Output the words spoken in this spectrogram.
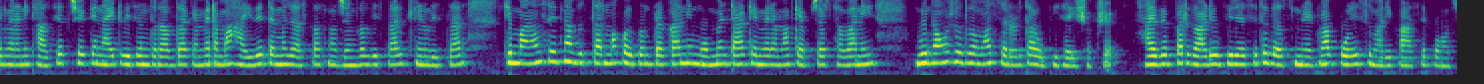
કેમેરાની ખાસિયત છે કે નાઇટ વિઝન ધરાવતા કેમેરામાં હાઈવે તેમજ આસપાસના જંગલ વિસ્તાર, ખીણ વિસ્તાર કે માનવ સહિતના વિસ્તારમાં કોઈપણ પ્રકારની મૂવમેન્ટ આ કેમેરામાં કેપ્ચર થવાની ગુનાઓ શોધવામાં સરળતા ઊભી થઈ શકશે. હાઈવે પર ગાડી ઊભી રહેશે તો દસ મિનિટમાં પોલીસ તમારી પાસે પહોંચશે.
